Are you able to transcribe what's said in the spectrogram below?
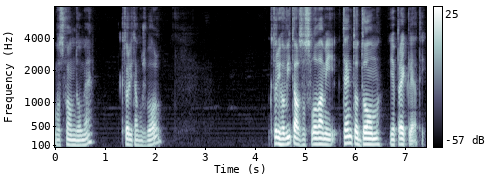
vo svojom dome, ktorý tam už bol, ktorý ho vítal so slovami tento dom je prekliatý.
